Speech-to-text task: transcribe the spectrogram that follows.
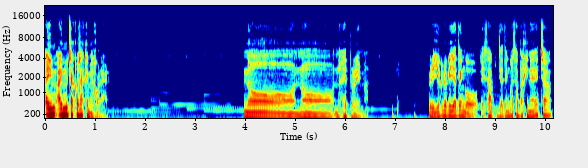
hay- hay muchas cosas que mejorar. No, no, no es el problema. Pero yo creo que ya tengo esta, ya tengo esta página hecha.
